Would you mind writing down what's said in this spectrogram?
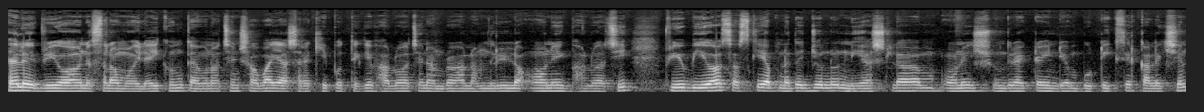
হ্যালো এভরিওয়ান, আসসালামু আলাইকুম। কেমন আছেন সবাই? আশা রাখি প্রত্যেকে ভালো আছেন আমরা আলহামদুলিল্লাহ অনেক ভালো আছি। প্রিয় বিওয়াস আজকে আপনাদের জন্য নিয়ে আসলাম অনেক সুন্দর একটা ইন্ডিয়ান বুটিক্সের কালেকশন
